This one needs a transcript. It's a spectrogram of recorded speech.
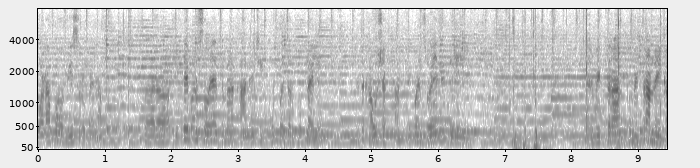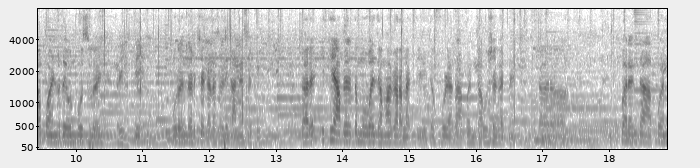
वडापाव वीस रुपयाला. तर इथे पण सोय आहे. तुम्हाला खाण्याची खूपच जर भूक लागली तर खाऊ शकता. ती पण सोय दिलेली आहे. तर मित्रा मित्रांनो एका पॉईंटला येऊन पोचलो आहे तर इथे पुरंदरच्या गडासाठी जाण्यासाठी. तर इथे आपल्याला तर मोबाईल जमा करावा लागतील. इथं पुढे आता आपण जाऊ शकत नाही. तर इथपर्यंत आपण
